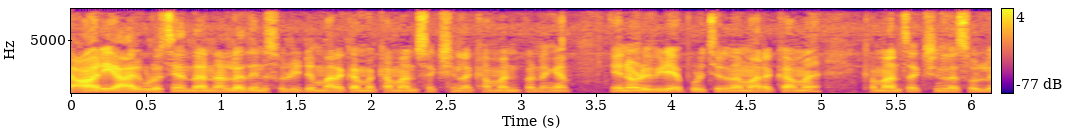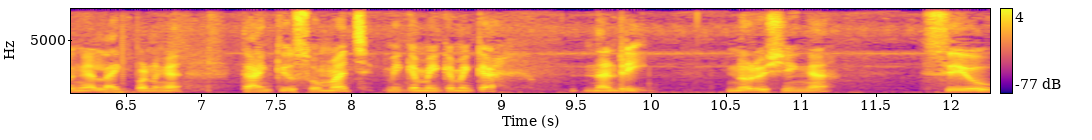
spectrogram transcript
யார் யார் கூட சேர்ந்தால் நல்லதுன்னு சொல்லிவிட்டு மறக்காமல் கமெண்ட் செக்ஷனில் கமெண்ட் பண்ணுங்கள் என்னோட வீடியோ பிடிச்சிருந்தா மறக்காமல் கமெண்ட் செக்ஷனில் சொல்லுங்கள் லைக் பண்ணுங்கள் தேங்க்யூ ஸோ மச் மிக்க மிக்க மிக்க நன்றி. இன்னொரு விஷயங்க சிவ்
